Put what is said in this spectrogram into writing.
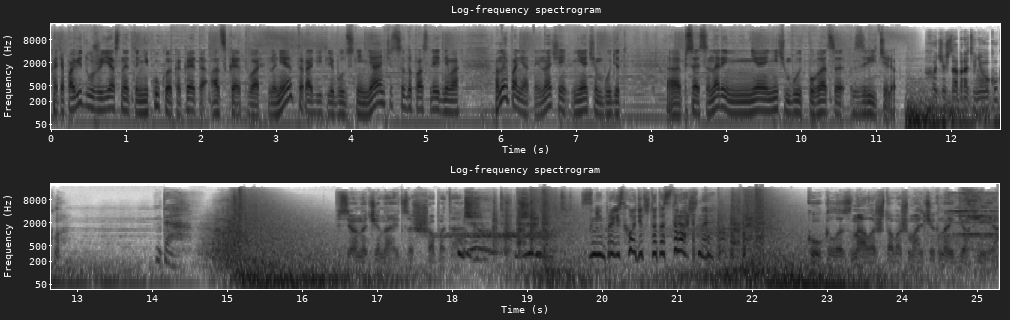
Хотя по виду уже ясно, это не кукла, а какая-то адская тварь. Но нет, родители будут с ней нянчиться до последнего. Оно и понятно, иначе не о чем будет э, писать сценарий, не, нечем будет пугаться зрителю. Хочешь забрать у него куклу? Да. Все начинается с шепота. С ним происходит что-то страшное. Кукла знала, что ваш мальчик найдет ее.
